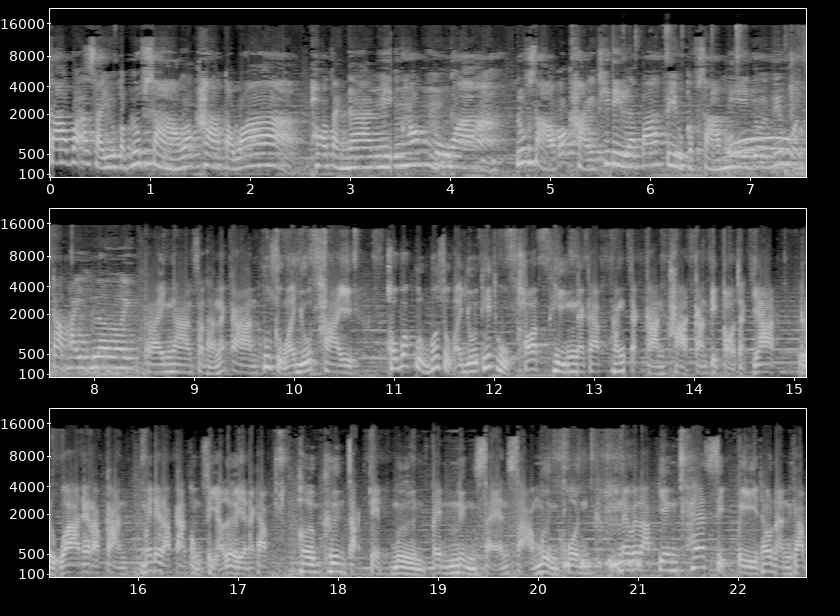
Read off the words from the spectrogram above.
ทราบว่าอาศัยอยู่กับลูกสาวอะค่ะ แต่ว่าพอแต่งงานมีครอบครัวค่ะลูกสาวก็ขายที่ดินและบ้านไปอยู่กับสามี โดยไม่หวนกลับมาอีกเลย รายงานสถานการณ์ผู้สูงอายุไทย พบว่ากลุ่มผู้สูงอายุที่ถูกทอดทิ้งนะครับทั้งจากการขาดการติดต่อจากญาติ หรือว่าได้รับการไม่ได้รับการส่งเสียเลยนะครับ เพิ่มขึ้นจาก 70,000 เป็น 1 3 0 0 0 0 คน ในเวลาเพียงแค่ 10 ปีเท่านั้นครับ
